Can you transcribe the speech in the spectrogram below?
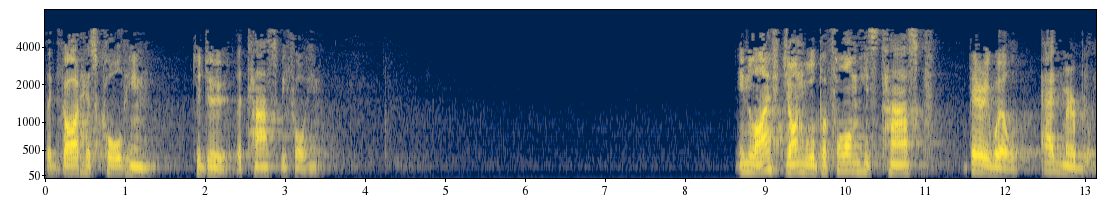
that God has called him to do, the task before him. In life, John will perform his task very well, admirably.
